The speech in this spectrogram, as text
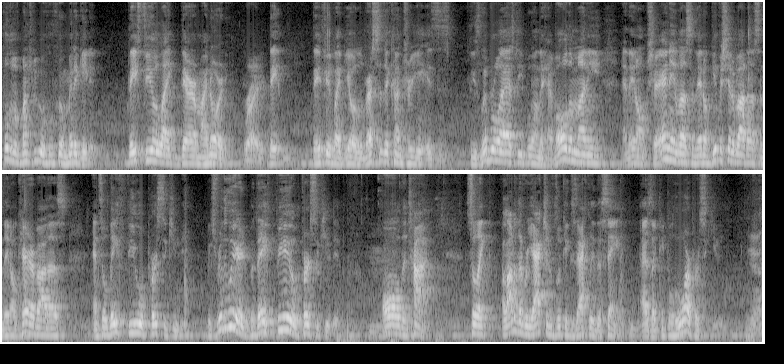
full of a bunch of people who feel mitigated. They feel like they're a minority. right. They they feel like yo, the rest of the country is these liberal ass people, and they have all the money, and they don't share any of us, and they don't give a shit about us, and they don't care about us, and so they feel persecuted. It's really weird, but they feel persecuted hmm. all the time. So like a lot of the reactions look exactly the same as like people who are persecuted. Yeah.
